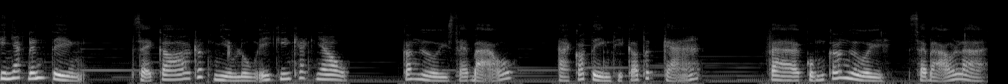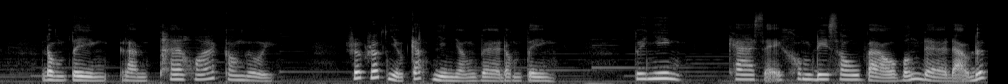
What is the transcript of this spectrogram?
khi nhắc đến tiền, sẽ có rất nhiều luồng ý kiến khác nhau. Có người sẽ bảo à có tiền thì có tất cả. Và cũng có người sẽ bảo là, đồng tiền làm tha hóa con người. Rất rất nhiều cách nhìn nhận về đồng tiền. Tuy nhiên, kha sẽ không đi sâu vào vấn đề đạo đức,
